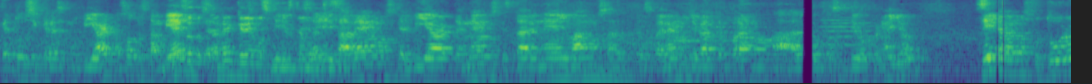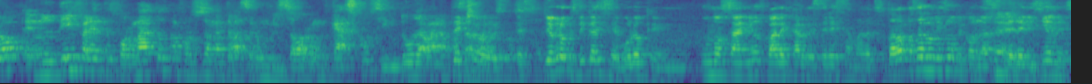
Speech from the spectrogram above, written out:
que tú sí crees en el VR, nosotros también. Nosotros también creemos que Sí, está sí, sabemos que el VR tenemos que estar en él, vamos a, esperemos llegar temprano a algo positivo con ello. Sí, le vemos futuro en diferentes formatos, no forzosamente va a ser un visor, un casco, sin duda van a De pasar hecho, varias es- yo creo que estoy casi seguro que en unos años va a dejar de ser esa madre. Va a pasar lo mismo que con las Sí. televisiones.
